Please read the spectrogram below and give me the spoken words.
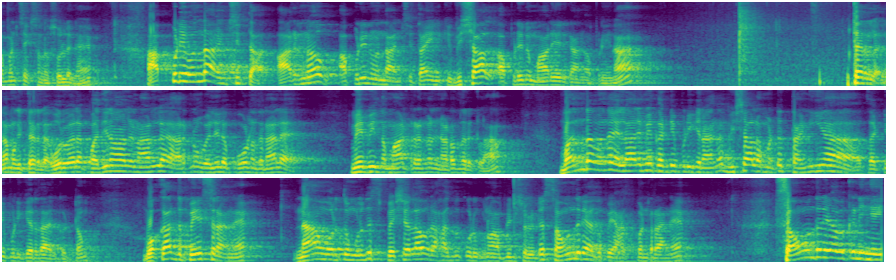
கமெண்ட் செக்ஷனில் சொல்லுங்கள் அப்படி வந்து அன்ஷிதா அர்ணவ் அப்படின்னு வந்து அன்ஷிதா இன்னைக்கு விஷால் அப்படின்னு மாறி இருக்காங்க அப்படின்னா தெரில நமக்கு தெரில ஒருவேளை பதினாலு நாளில் அர்ணவ் வெளியில் போனதுனால மேபி இந்த மாற்றங்கள் நடந்திருக்கலாம். வந்தவங்க எல்லாருமே கட்டி பிடிக்கிறாங்க விஷாலை மட்டும் தனியாக கட்டி பிடிக்கிறதா இருக்கட்டும். உட்காந்து பேசுகிறாங்க நான் ஒருத்தவங்களுக்கு ஸ்பெஷலாக ஒரு ஹக் கொடுக்கணும் அப்படின்னு சொல்லிட்டு சௌந்தர்யாவுக்கு போய் ஹக் பண்ணுறாங்க சௌந்தர்யாவுக்கு நீங்கள்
